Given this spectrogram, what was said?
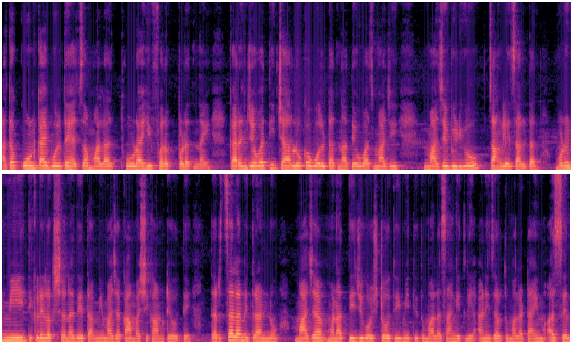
आता कोण काय बोलतं ह्याचा मला थोडाही फरक पडत नाही. कारण जेव्हा ती चार लोकं बोलतात ना तेव्हाच माझी माझे व्हिडिओ चांगले चालतात. म्हणून मी तिकडे लक्ष न देता मी माझ्या कामाशी काम ठेवते. तर चला मित्रांनो माझ्या मनातली जी गोष्ट होती मी ती तुम्हाला सांगितली आणि जर तुम्हाला टाईम असेल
